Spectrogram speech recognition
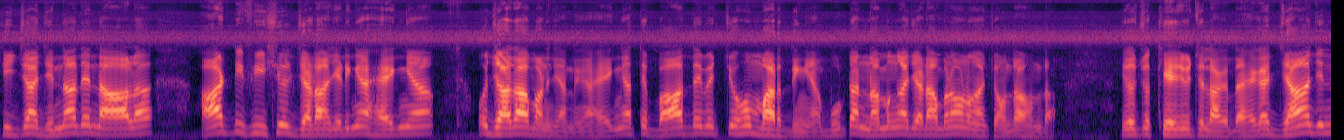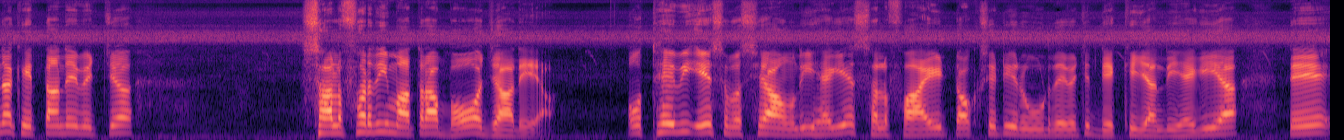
ਚੀਜ਼ਾਂ ਜਿਨ੍ਹਾਂ ਦੇ ਨਾਲ ਆਰਟੀਫੀਸ਼ੀਅਲ ਜੜਾਂ ਜਿਹੜੀਆਂ ਹੈਗੀਆਂ, ਉਹ ਜ਼ਿਆਦਾ ਬਣ ਜਾਂਦੀਆਂ ਹੈਗੀਆਂ ਤੇ ਬਾਅਦ ਦੇ ਵਿੱਚ ਉਹ ਮਰਦੀਆਂ, ਬੂਟਾ ਨਵੀਆਂ ਜੜਾਂ ਬਣਾਉਣਾ ਚਾਹੁੰਦਾ ਹੁੰਦਾ। ਜਦੋਂ ਖੇਤ ਵਿੱਚ ਲੱਗਦਾ ਹੈਗਾ, ਜਾਂ ਜਿਨ੍ਹਾਂ ਖੇਤਾਂ ਦੇ ਵਿੱਚ ਸਲਫਰ ਦੀ ਮਾਤਰਾ ਬਹੁਤ ਜ਼ਿਆਦਾ ਆ, ਉੱਥੇ ਵੀ ਇਹ ਸਮੱਸਿਆ ਆਉਂਦੀ ਹੈਗੀ ਹੈ, ਸਲਫਾਈਡ ਟੌਕਸਿਟੀ ਰੂਟ ਦੇ ਵਿੱਚ ਦੇਖੀ ਜਾਂਦੀ ਹੈਗੀ ਆ, ਤੇ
